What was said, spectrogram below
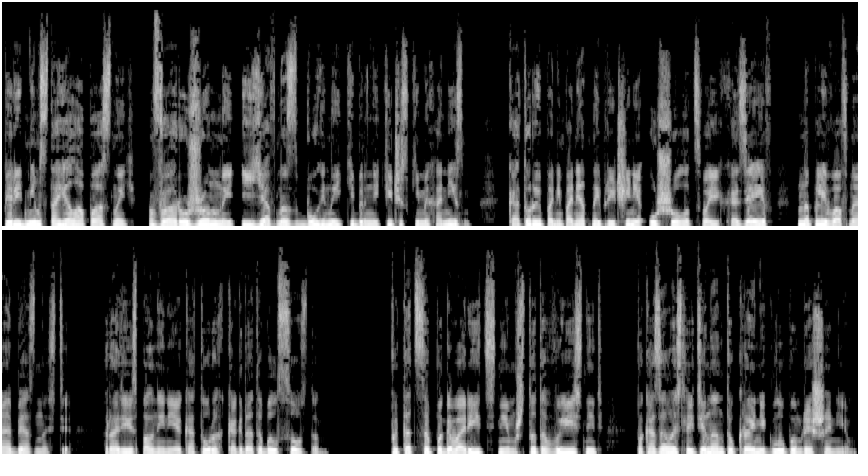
Перед ним стоял опасный, вооруженный и явно сбойный кибернетический механизм, который по непонятной причине ушел от своих хозяев, наплевав на обязанности, ради исполнения которых когда-то был создан. Пытаться поговорить с ним, что-то выяснить, показалось лейтенанту крайне глупым решением.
